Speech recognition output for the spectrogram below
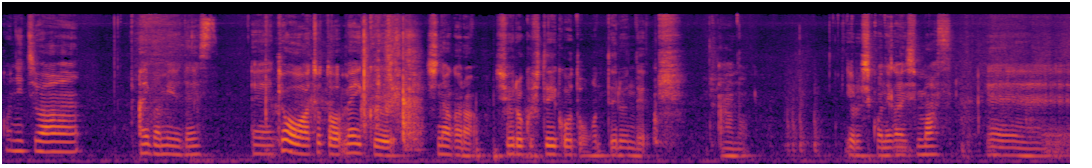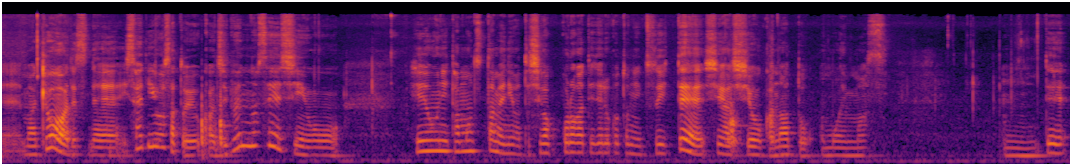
こんにちは、相葉美優です、えー今日はちょっとメイクしながら収録していこうと思ってるんで、あのよろしくお願いします。えーまあ今日はですね、潔さというか自分の精神を平穏に保つために私が心がけてることについてシェアしようかなと思います。うん、で、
